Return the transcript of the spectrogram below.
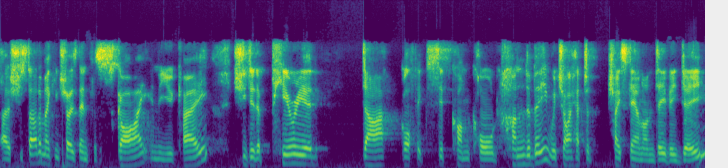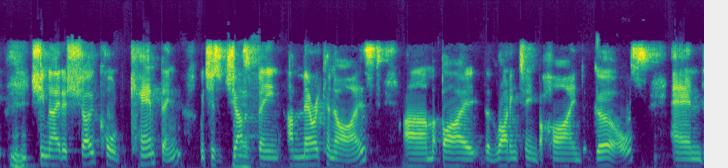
uh, she started making shows then for Sky in the UK. She did a period dark gothic sitcom called Hunderby, which I had to chase down on DVD. She made a show called Camping, which has just Yes. been Americanized um, by the writing team behind Girls. And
